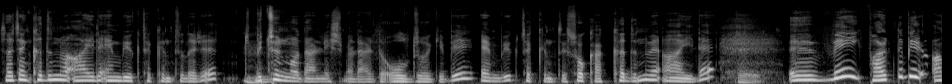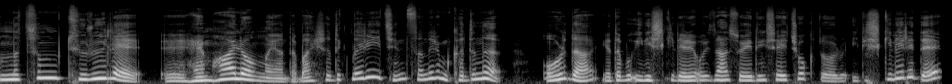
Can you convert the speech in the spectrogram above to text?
Zaten kadın ve aile en büyük takıntıları bütün modernleşmelerde olduğu gibi en büyük takıntı sokak, kadın ve aile. Evet. Ee, ve farklı bir anlatım türüyle e, hemhal olmaya da başladıkları için sanırım kadını orada ya da bu ilişkileri o yüzden söylediğin şey çok doğru. İlişkileri de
